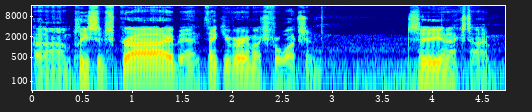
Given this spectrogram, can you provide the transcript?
Um, please subscribe, and thank you very much for watching. See you next time.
